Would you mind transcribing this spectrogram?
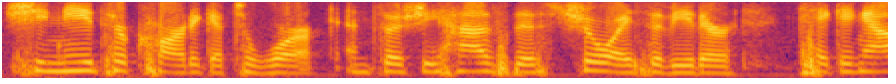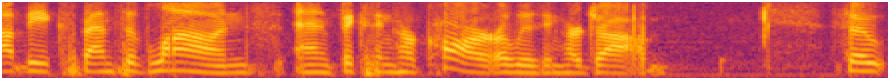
She needs her car to get to work. And so she has this choice of either taking out the expensive loans and fixing her car or losing her job. So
